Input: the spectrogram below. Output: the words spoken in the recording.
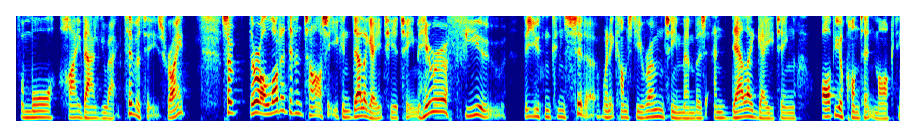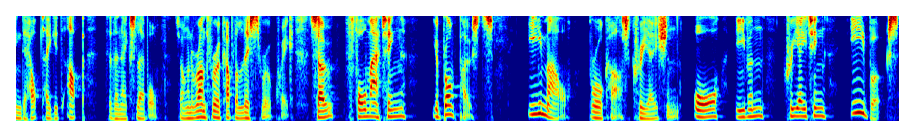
for more high value activities, right? So there are a lot of different tasks that you can delegate to your team. Here are a few that you can consider when it comes to your own team members and delegating of your content marketing to help take it up to the next level. So I'm going to run through a couple of lists real quick. So formatting your blog posts, email broadcast creation, or even creating ebooks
